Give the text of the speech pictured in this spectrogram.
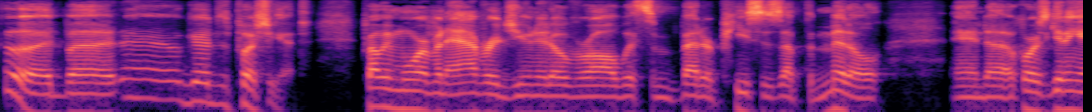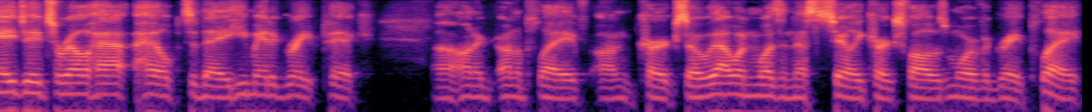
good, but eh, good is pushing it. Probably more of an average unit overall with some better pieces up the middle. And uh, of course, getting AJ Terrell ha- help today, he made a great pick uh, on a on a play on Kirk. So that one wasn't necessarily Kirk's fault; it was more of a great play.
